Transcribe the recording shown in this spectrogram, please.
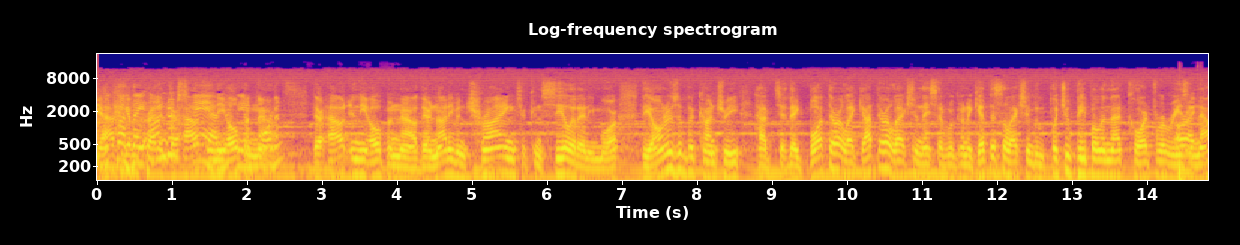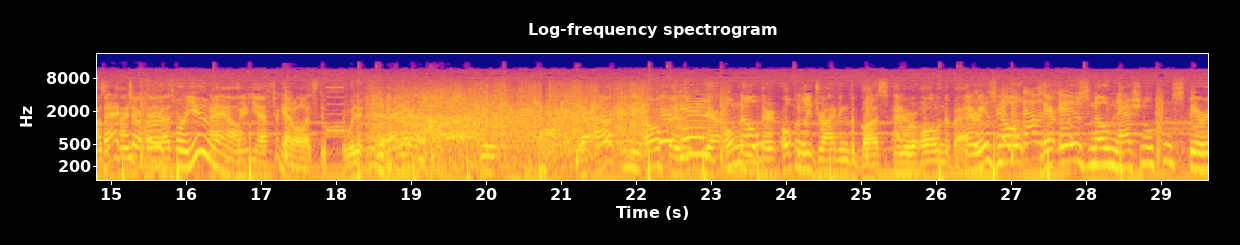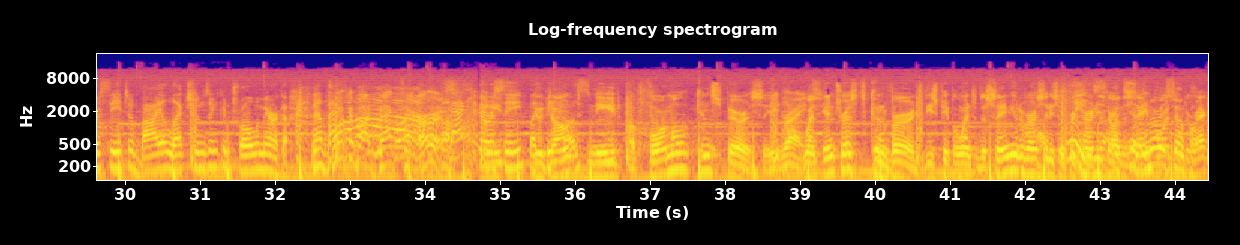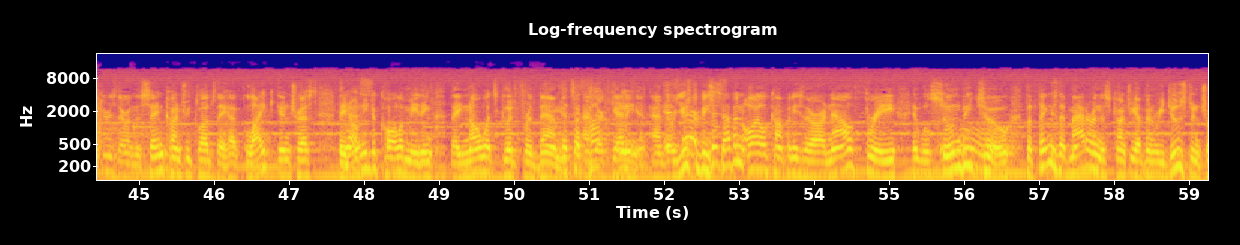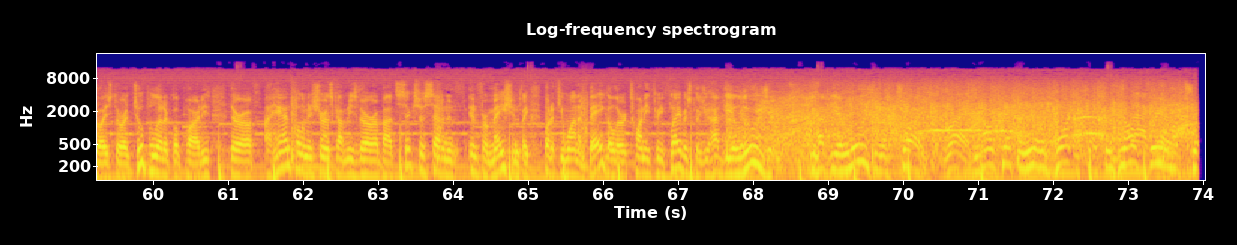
You have because to give them they credit. They're out in understand the open now. importance. They're out in the open now. They're not even trying to conceal it anymore. The owners of the country have to, they bought their elect, got their election. They said we're going to get this election. We put you people in that court for a reason. right, Now's back the time to pay earth for you now. we- yeah, forget all that stupid. Will? You- they're out in the open. There is they're open. no- They're openly driving the bus, and we're all in the back. There is no well, that was- there no national conspiracy to buy elections and control America. Now that's Talk about back to earth. Back to conspiracy, but you because don't need a formal conspiracy Right. when interests converge. These people went to the same universities and Please. fraternities. They're on the It's- it's same very boards simple. of directors. They're in the same country clubs. They have like interests. They don't need to call a meeting. They know what's good for them, It's a and getting it. And there used to be seven oil companies. There are now three. It will soon be two. The things that matter in this country have been reduced in choice. There are two political parties. There are a handful of insurance companies. There are about six or seven in- information things. But if you want a bagel, there are 23 flavors because you have the illusion. You have the illusion of choice. Right. You don't get the real important choice. There's no freedom of choice.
